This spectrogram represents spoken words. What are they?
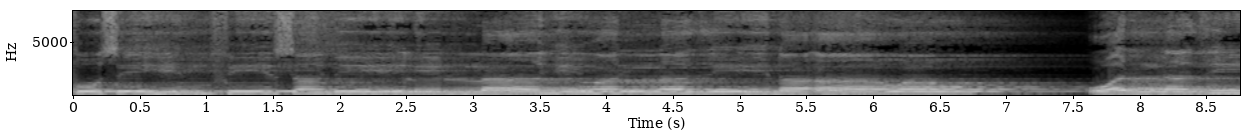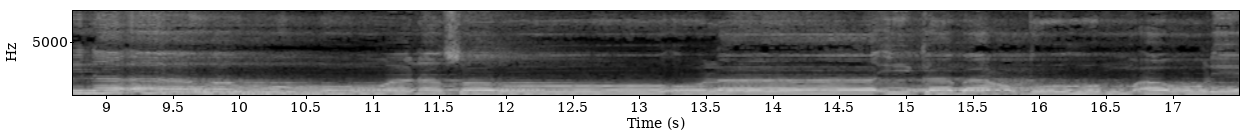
في سبيل الله والذين آووا والذين آووا ونصروا أولئك بعضهم أولياء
